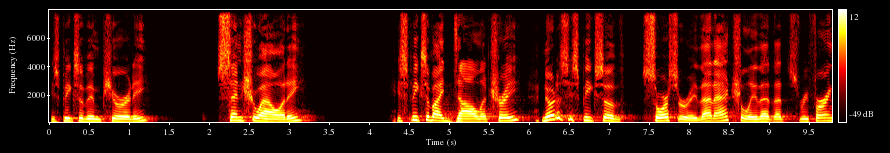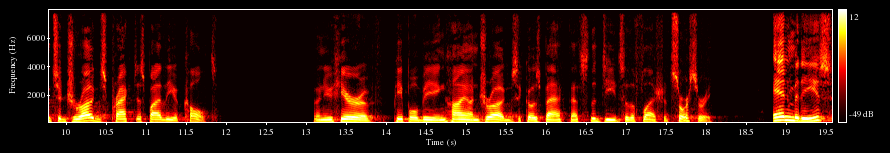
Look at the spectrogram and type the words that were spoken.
He speaks of impurity, sensuality, he speaks of idolatry. Notice he speaks of sorcery. That actually, that, that's referring to drugs practiced by the occult. When you hear of people being high on drugs, it goes back, that's the deeds of the flesh. It's sorcery. Enmities,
